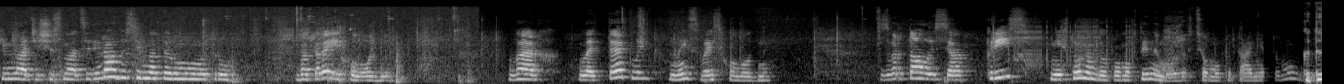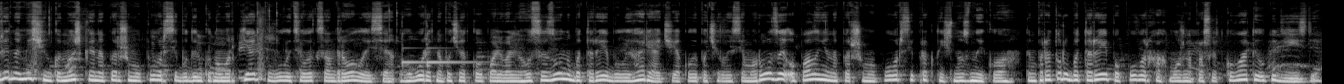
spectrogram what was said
Кімнаті 16 градусів на термометру. Батареї холодні. Верх ледь теплий, низ весь холодний. Зверталися крізь, ніхто нам допомогти не може в цьому питанні. Тому Катерина Міщенко мешкає на першому поверсі будинку номер 5 по вулиці Олександра Олеся. Говорить, на початку опалювального сезону батареї були гарячі, а коли почалися морози, опалення на першому поверсі практично зникло. Температуру батареї по поверхах можна прослідкувати у під'їзді.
